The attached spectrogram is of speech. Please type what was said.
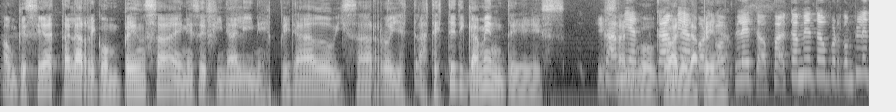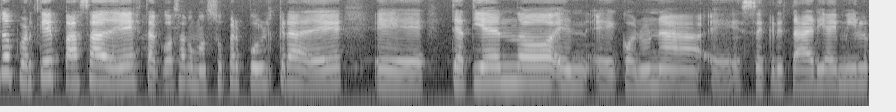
aunque sea, está la recompensa en ese final inesperado, bizarro y hasta estéticamente es, es algo que vale la por pena. completo. cambia todo por completo porque pasa de esta cosa como súper pulcra de eh, te atiendo en, eh, con una eh, secretaria y mil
